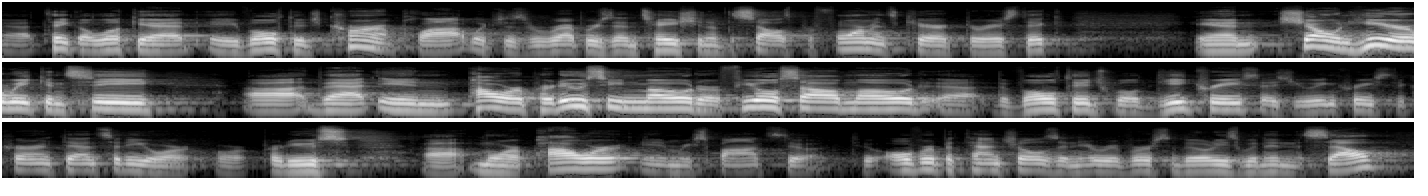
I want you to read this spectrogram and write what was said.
uh, take a look at a voltage current plot, which is a representation of the cell's performance characteristic. And shown here, we can see uh, that in power producing mode or fuel cell mode, uh, the voltage will decrease as you increase the current density or, or produce uh, more power in response to, to overpotentials and irreversibilities within the cell.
